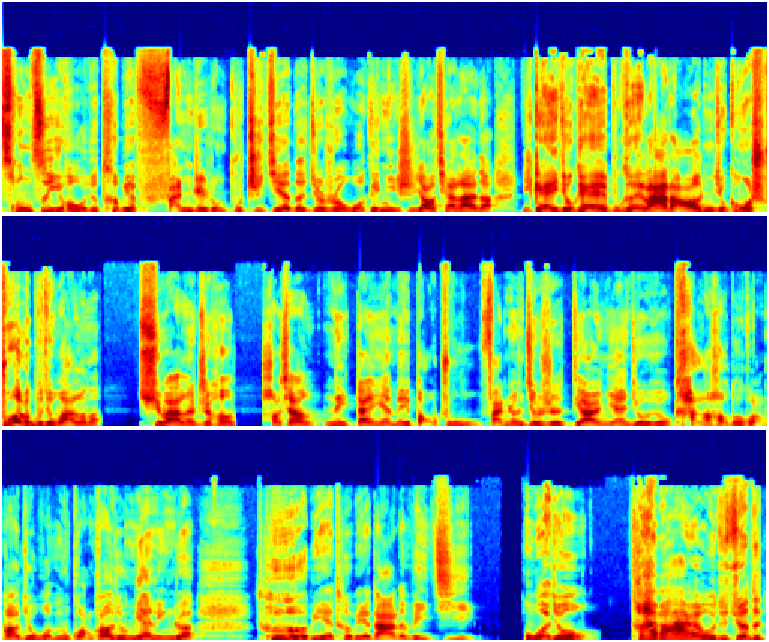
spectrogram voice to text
从此以后，我就特别烦这种不直接的，就是说我跟你是要钱来的，你给就给，不给拉倒，你就跟我说了不就完了吗？去完了之后，好像那单也没保住，反正就是第二年就又砍了好多广告，就我们广告就面临着特别特别大的危机，我就特害怕呀，我就觉得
